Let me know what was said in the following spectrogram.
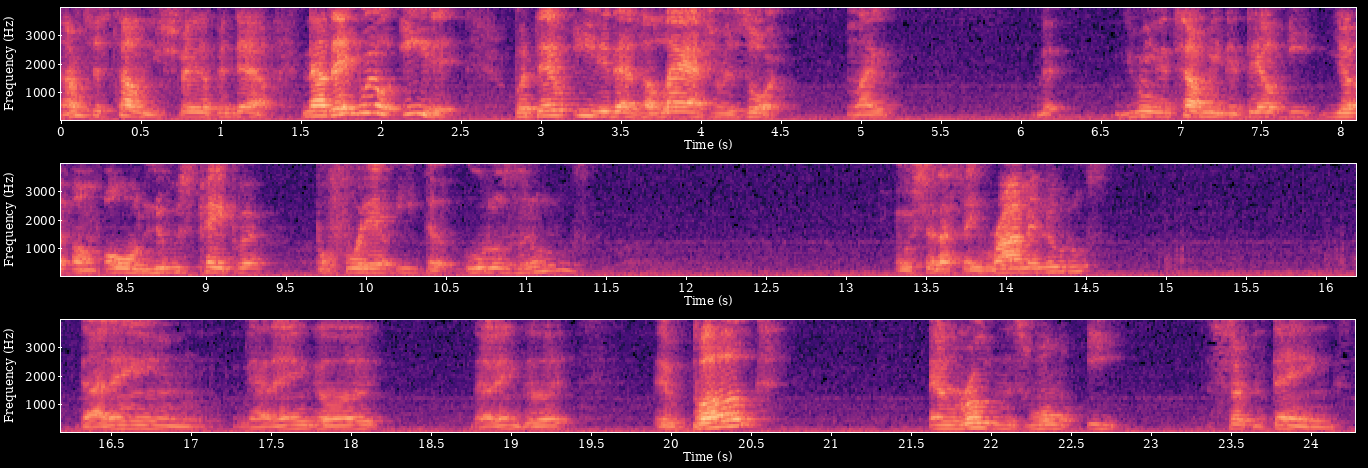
I'm just telling you straight up and down. Now they will eat it, but they'll eat it as a last resort. Like you mean to tell me that they'll eat your um, old newspaper before they'll eat the oodles and noodles? Or should I say ramen noodles? That ain't that ain't good. That ain't good. If bugs and rodents won't eat certain things,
